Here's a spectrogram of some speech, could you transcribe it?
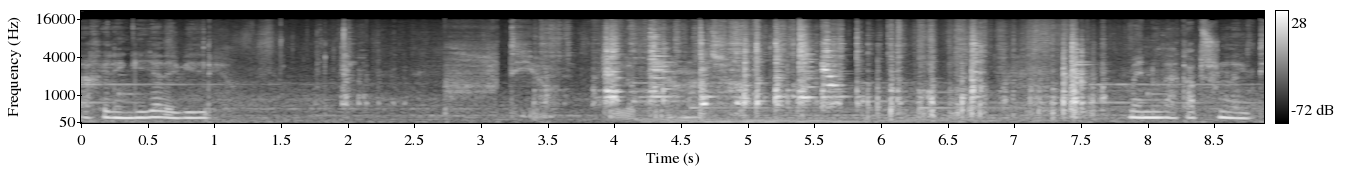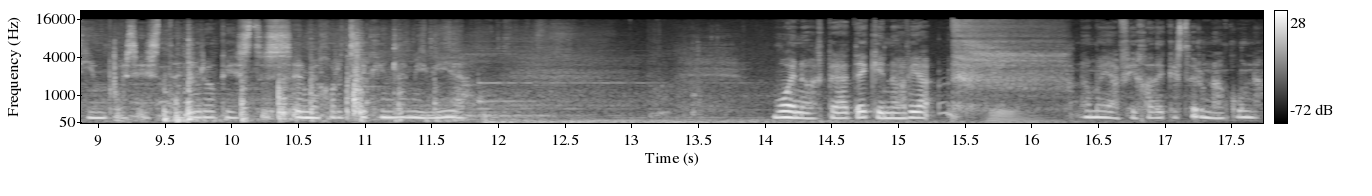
La jeringuilla de vidrio. Uf, tío, qué locura, macho. Menuda cápsula el tiempo es esta. Yo creo que esto es el mejor check-in de mi vida. Bueno, espérate que no había... No me había fijado de que esto era una cuna.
